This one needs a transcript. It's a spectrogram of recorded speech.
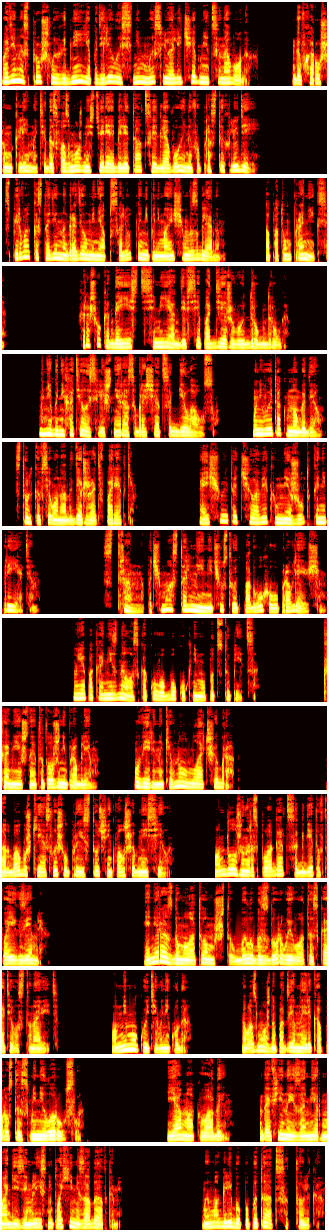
В один из прошлых дней я поделилась с ним мыслью о лечебнице на водах. Да в хорошем климате, да с возможностью реабилитации для воинов и простых людей. Сперва Кастадин наградил меня абсолютно непонимающим взглядом, а потом проникся. Хорошо, когда есть семья, где все поддерживают друг друга. Мне бы не хотелось лишний раз обращаться к Гелаусу. У него и так много дел, столько всего надо держать в порядке. А еще этот человек мне жутко неприятен. Странно, почему остальные не чувствуют подвоха в управляющем? Но я пока не знала, с какого боку к нему подступиться. Конечно, это тоже не проблема, уверенно кивнул младший брат. От бабушки я слышал про источник волшебной силы. Он должен располагаться где-то в твоих землях. Я не раз думал о том, что было бы здорово его отыскать и восстановить. Он не мог уйти в никуда. Возможно, подземная река просто сменила русло. Я маг воды, дофина и замир маги Земли с неплохими задатками. Мы могли бы попытаться, только...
